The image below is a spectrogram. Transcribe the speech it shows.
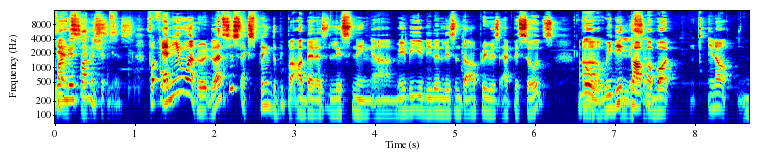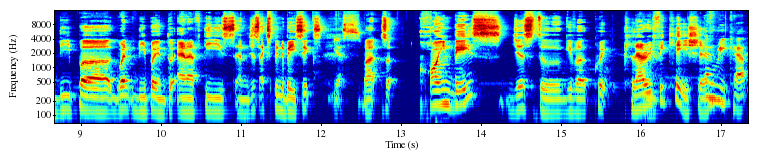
Yes, Coinbase yes, partnerships. yes. For anyone, let's just explain to people out there that's listening. Uh, maybe you didn't listen to our previous episodes. Go uh, we did talk about, you know, deeper, went deeper into NFTs and just explain the basics. Yes. But so Coinbase, just to give a quick clarification And recap.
